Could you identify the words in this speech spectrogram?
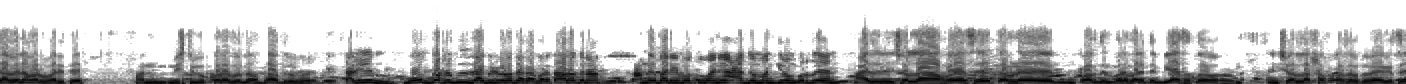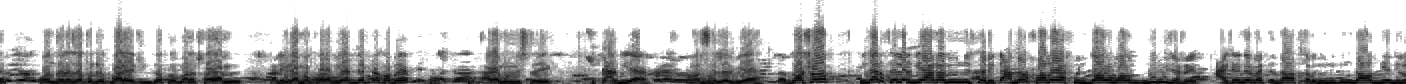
যাবেন আমার বাড়িতে। মিষ্টি মুখ করার জন্য দাওয়াত রইল। তাহলে বহুত দর্শক যদি যায় ভিডিওটা দেখার পরে তাহলে তো না আপনার বাড়ির বস্তু বাহিনী আয়োজন মান কিরম করছেন আয়োজন ইনশাল্লাহ হয়েছে তো আমরা কয়েকদিন পরে বাড়িতে বিয়ে আছে তো ইনশাল্লাহ সব খরচা তো হয়ে গেছে। অন্ধনে যতটুকু পারেন যত মানুষ হয় আমি বিরামক করাবো। বিয়ার ডেটটা কবে? আগামী উনিশ তারিখ। কার বিয়া? আমার ছেলের বিয়া। দর্শক ইনার ছেলের বিয়ে আগামী উনিশ তারিখ। আপনারা সবাই আসবেন দল বল নির্বিশেষে। আইসা ইনার বাড়িতে দাওয়াত খাবেন। উনি কিন্তু দাওয়াত দিয়ে দিল।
